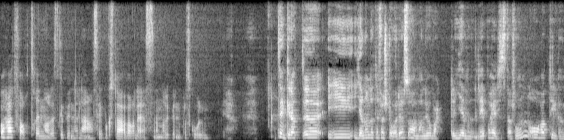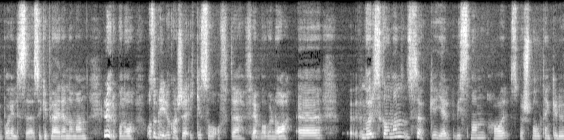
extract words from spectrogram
Og ha et fortrinn når det skal begynne å lære seg bokstaver og lese når de begynner på skolen. Jeg tenker at uh, i, Gjennom dette første året så har man jo vært jevnlig på helsestasjonen og hatt tilgang på helsesykepleiere når man lurer på noe. Og så blir det jo kanskje ikke så ofte fremover nå. Eh, når skal man søke hjelp hvis man har spørsmål, tenker du?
